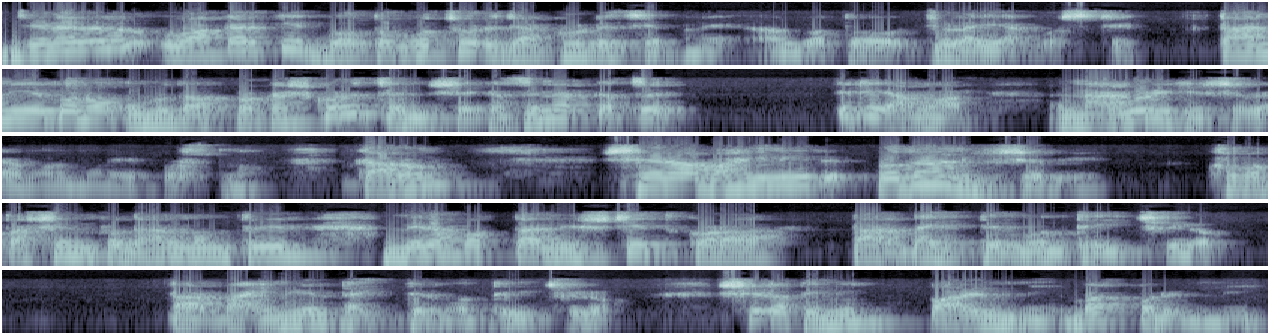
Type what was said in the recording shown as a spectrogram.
জেনারেল ওয়াকার কি গত বছর যা ঘটেছে মানে গত জুলাই, আগস্টে, তা নিয়ে কোনো অনুতাপ প্রকাশ করেছেন শেখ হাসিনার কাছে? এটি আমার নাগরিক হিসেবে আমার মনে প্রশ্ন। কারণ সেনাবাহিনীর প্রধান হিসেবে, ক্ষমতাসীন প্রধানমন্ত্রীর নিরাপত্তা নিশ্চিত করা তার দায়িত্বের মধ্যেই ছিল। তার বাহিনীর দায়িত্বের মধ্যেই ছিল। সেটা তিনি পারেননি বা করেননি।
